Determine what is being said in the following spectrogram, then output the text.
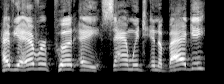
Have you ever put a sandwich in a baggie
